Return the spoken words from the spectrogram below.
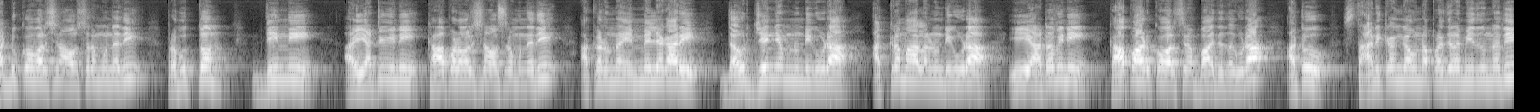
అడ్డుకోవాల్సిన అవసరం ఉన్నది. ప్రభుత్వం దీన్ని ఈ అటవీని కాపాడవలసిన అవసరం ఉన్నది. అక్కడున్న ఎమ్మెల్యే గారి దౌర్జన్యం నుండి కూడా అక్రమాల నుండి కూడా ఈ అటవిని కాపాడుకోవాల్సిన బాధ్యత కూడా అటు స్థానికంగా ఉన్న ప్రజల మీద ఉన్నది.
